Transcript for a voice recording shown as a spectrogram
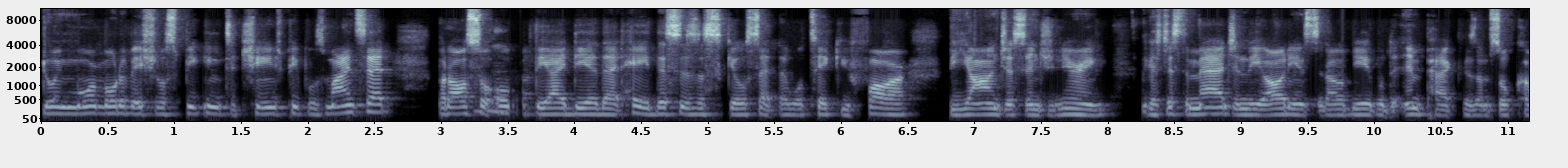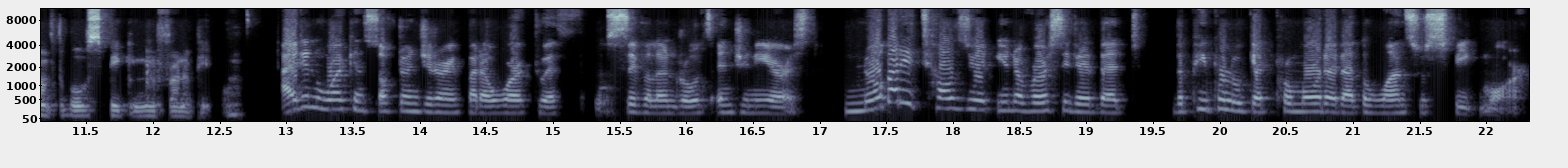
doing more motivational speaking to change people's mindset, but also mm-hmm. open up the idea that, hey, this is a skill set that will take you far beyond just engineering. Because just imagine the audience that I'll be able to impact because I'm so comfortable speaking in front of people. I didn't work in software engineering, but I worked with civil and roads engineers nobody tells you at university that the people who get promoted are the ones who speak more.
